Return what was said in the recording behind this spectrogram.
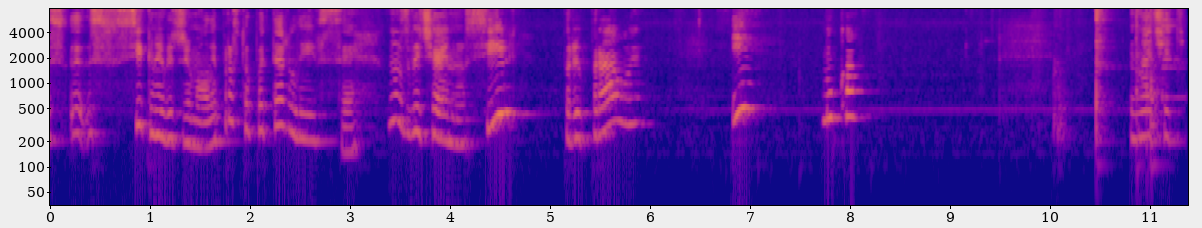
С- Сік не віджимали, просто потерли і все. Ну, звичайно, сіль, приправи і мука. Значить,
